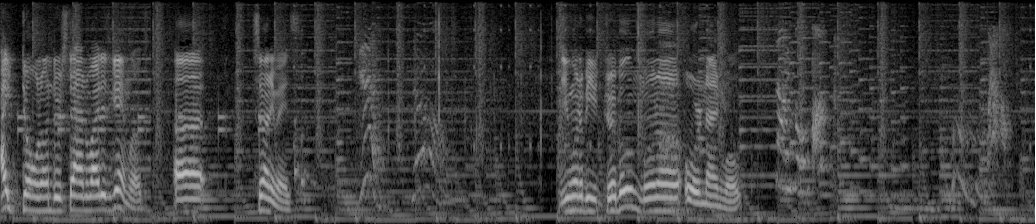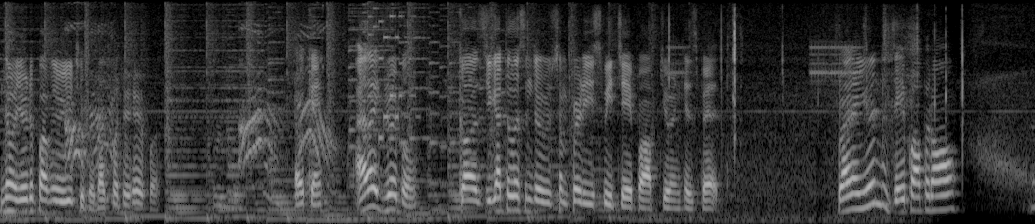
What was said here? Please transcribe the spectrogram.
I don't understand why this game loads. Uh, so anyways. Yeah. No. Do you want to be Dribble, Mona, or 9 Volt? No, you're the popular YouTuber. That's what you're here for. Okay. I like Dribble, because you got to listen to some pretty sweet J-pop during his bit. Ryan, are you into J-pop at all? Uh,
